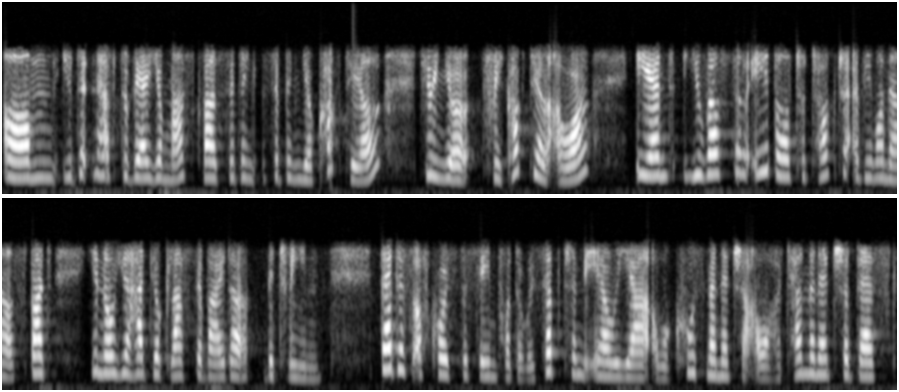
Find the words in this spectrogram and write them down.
Um, you didn't have to wear your mask while sitting, sipping your cocktail during your free cocktail hour, and you were still able to talk to everyone else. But you know, you had your glass divider between. That is, of course, the same for the reception area, our cruise manager, our hotel manager desk.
